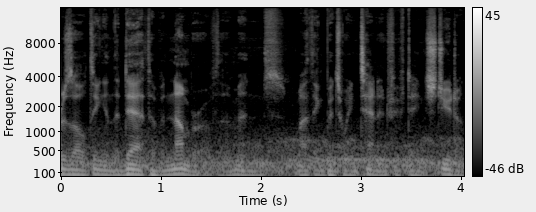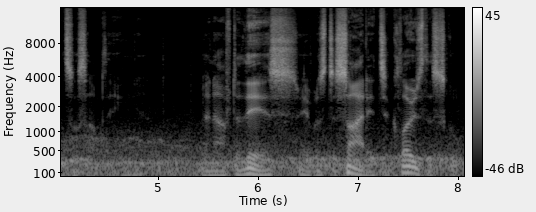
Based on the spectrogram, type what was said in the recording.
resulting in the death of a number of them, and I think between 10 and 15 students or something. And after this, it was decided to close the school.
